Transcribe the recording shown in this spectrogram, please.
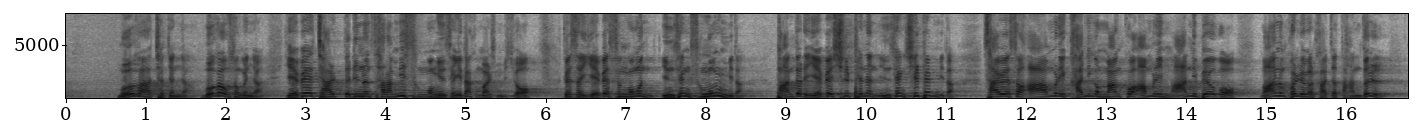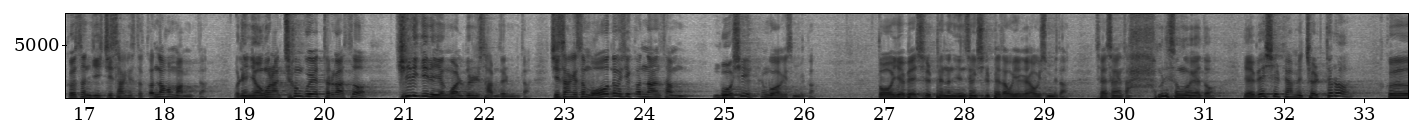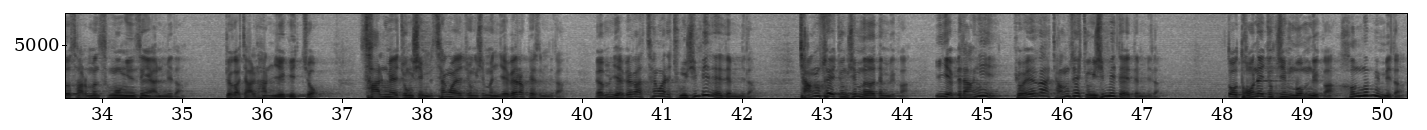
뭐가 첫째냐? 뭐가 우선 거냐? 예배 잘 드리는 사람이 성공 인생이다 그 말씀이죠. 그래서 예배 성공은 인생 성공입니다. 반대로 예배 실패는 인생 실패입니다. 사회에서 아무리 가진 것 많고 아무리 많이 배우고 많은 권력을 가졌다 한들 그것은 이 지상에서 끝나고 맙니다. 우리는 영원한 천국에 들어가서 길이길이 영광을 누릴 사람들입니다. 지상에서 모든 것이 끝난 사람 무엇이 행복하겠습니까? 또 예배 실패는 인생 실패다고 얘기하고 있습니다. 세상에서 아무리 성공해도 예배 실패하면 절대로 그 사람은 성공 인생이 아닙니다. 제가 잘한 얘기 있죠. 삶의 중심, 생활의 중심은 예배라고 했습니다. 여러분 예배가 생활의 중심이 되어야 됩니다. 장소의 중심은 어딥니까? 이 예배당이 교회가 장소의 중심이 되어야 됩니다. 또 돈의 중심은 뭡니까? 헌금입니다.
